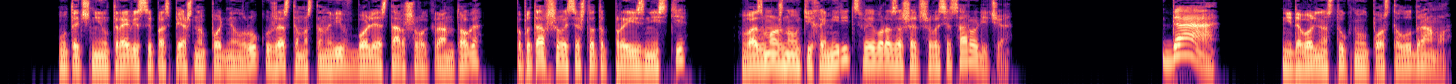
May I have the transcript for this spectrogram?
— уточнил Трэвис и поспешно поднял руку, жестом остановив более старшего Крантога, попытавшегося что-то произнести, возможно, утихомирить своего разошедшегося сородича. «Да!» — недовольно стукнул по столу драму.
